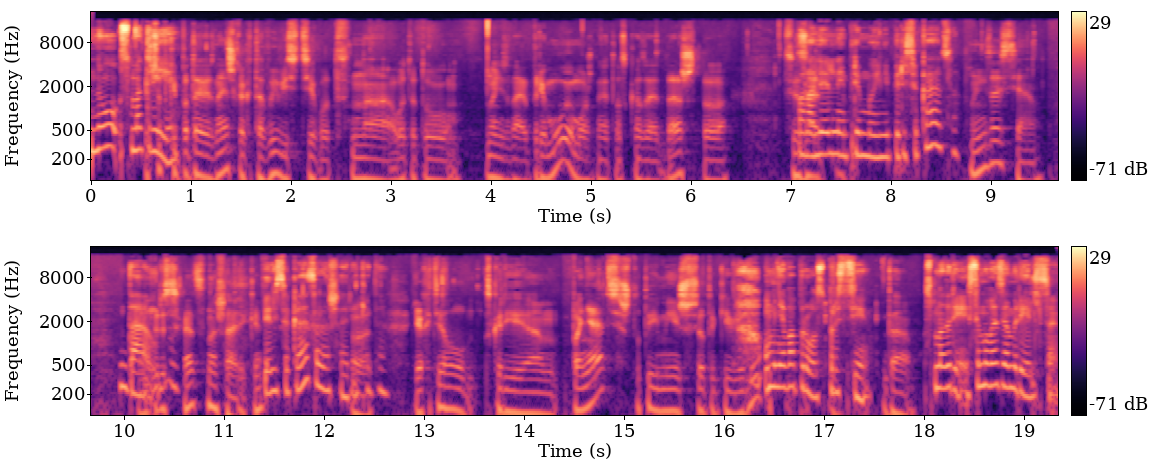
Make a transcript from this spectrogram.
Ну, смотри. Все-таки пытаюсь, знаешь, как-то вывести вот на вот эту, ну, не знаю, прямую, можно это сказать, да, что Связать... Параллельные прямые не пересекаются? Ну, не совсем. Да. Они пересекаются на шарике. Пересекаются на шарике, вот. да. Я хотел скорее понять, что ты имеешь все-таки в виду. У меня вопрос, прости. Да. Смотри, если мы возьмем рельсы.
